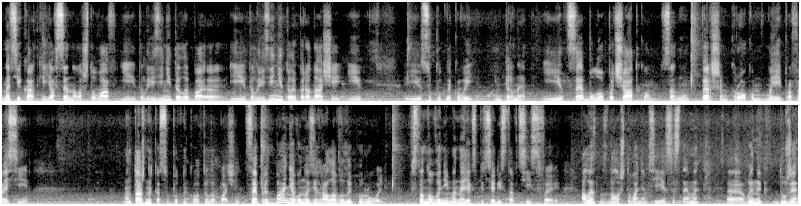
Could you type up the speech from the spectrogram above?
На цій картці я все налаштував, і телевізійні телеба... е, і телевізійні телепередачі, і, і супутниковий інтернет. І це було початком, ну, першим кроком в моїй професії монтажника супутникового телебачення. Це придбання воно зіграло велику роль в встановленні мене як спеціаліста в цій сфері. Але з налаштуванням цієї системи е, виник дуже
